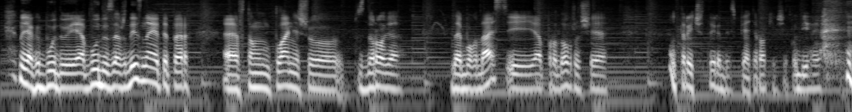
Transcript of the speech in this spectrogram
Ну, як буду, я буду завжди з нею тепер. е, В тому плані, що здоров'я, дай Бог дасть, і я продовжу ще ну, 3-4, десь 5 років ще побігаю.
